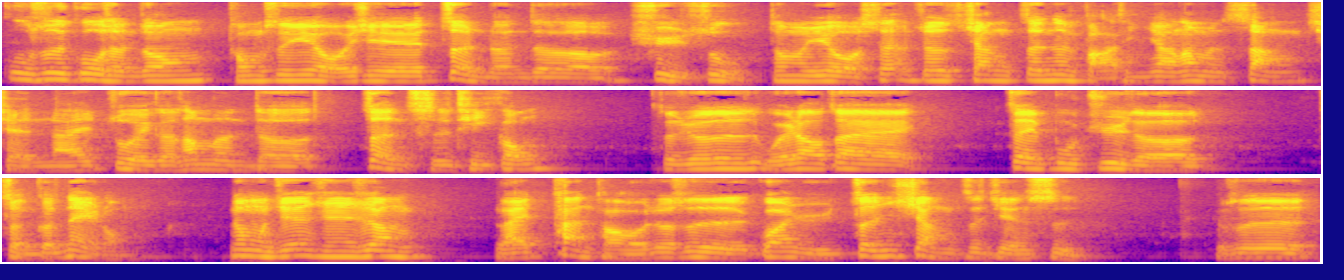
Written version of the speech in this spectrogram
故事过程中，同时也有一些证人的叙述，他们也有像就是像真正法庭一样，他们上前来做一个他们的证词提供。这就是围绕在这部剧的整个内容。那我们今天其实上来探讨就是关于真相这件事，就是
